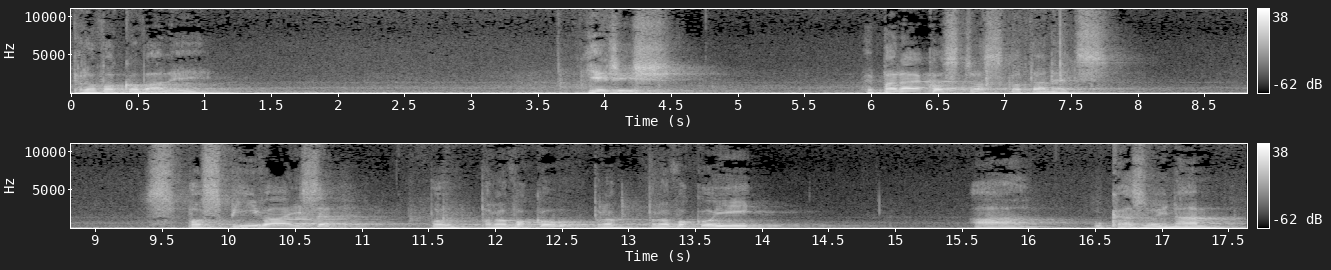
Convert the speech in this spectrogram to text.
Provokovali. Ježíš vypadá jako stroskotanec. Pospívají se, provokují, pro, provokují a ukazují nám,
